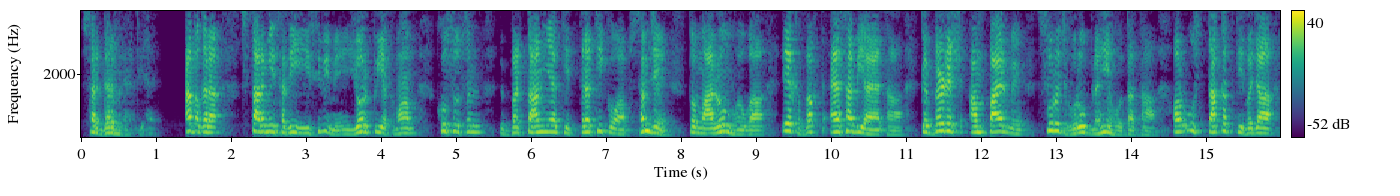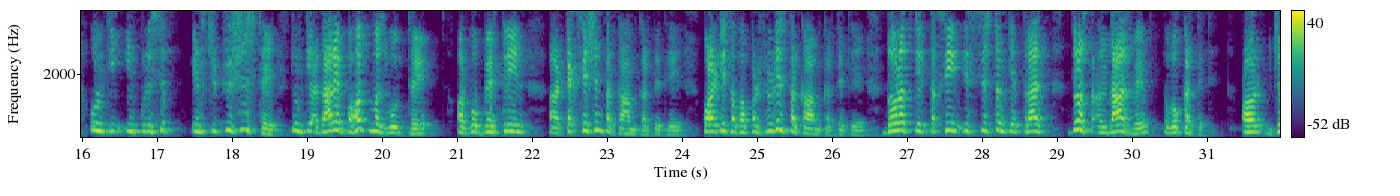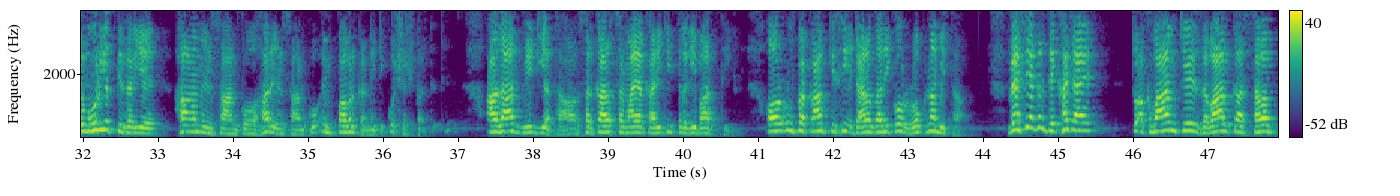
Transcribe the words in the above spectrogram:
سرگرم رہتے ہیں۔ اب اگر ستارہویں صدی عیسوی میں یورپی اقوام خصوصاً برطانیہ کی ترقی کو آپ سمجھیں تو معلوم ہوگا ایک وقت ایسا بھی آیا تھا کہ برٹش امپائر میں سورج غروب نہیں ہوتا تھا اور اس طاقت کی وجہ ان کی انکلوسو انسٹیٹیوشنز تھے کہ ان کے ادارے بہت مضبوط تھے۔ اور وہ بہترین ٹیکسیشن پر کام کرتے تھے کوالٹیز آف اپرچونیٹیز پر کام کرتے تھے، دولت کی تقسیم اس سسٹم کے تحت درست انداز میں وہ کرتے تھے۔ اور جمہوریت کے ذریعے عام انسان کو، ہر انسان کو امپاور کرنے کی کوشش کرتے تھے۔ آزاد میڈیا تھا اور سرکار سرمایہ کاری کی ترغیبات تھی، اور ان کا کام کسی اجارہ داری کو روکنا بھی تھا۔ ویسے اگر دیکھا جائے تو اقوام کے زوال کا سبب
